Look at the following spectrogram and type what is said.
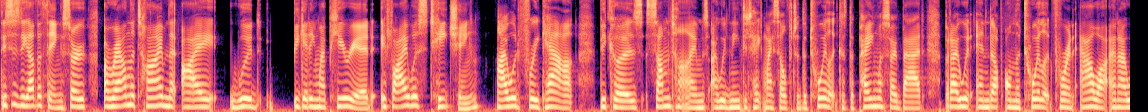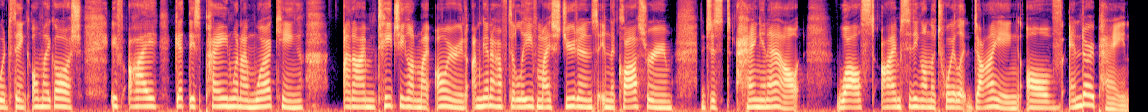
this is the other thing. So, around the time that I would be getting my period, if I was teaching, I would freak out because sometimes I would need to take myself to the toilet because the pain was so bad, but I would end up on the toilet for an hour and I would think, oh my gosh, if I get this pain when I'm working, and I'm teaching on my own, I'm going to have to leave my students in the classroom just hanging out whilst I'm sitting on the toilet dying of endo pain.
